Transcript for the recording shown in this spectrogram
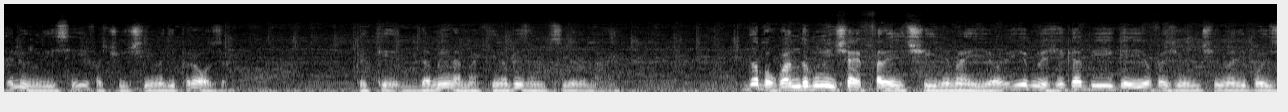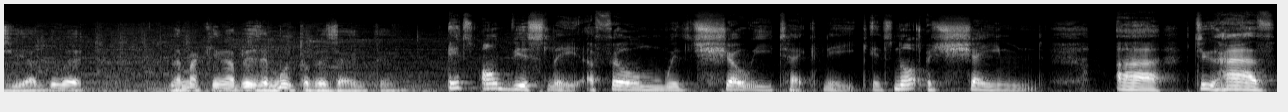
E lui mi disse, io faccio un cinema di prosa, perché da me la macchina presa non si vede mai. Dopo, quando cominciai a fare il cinema io, io invece capii che io facevo un cinema di poesia, dove la macchina presa è molto presente, it's obviously a film with showy technique. It's not ashamed uh, to have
